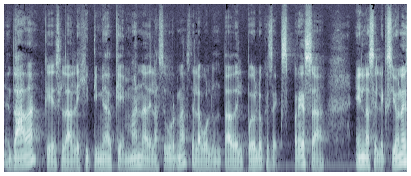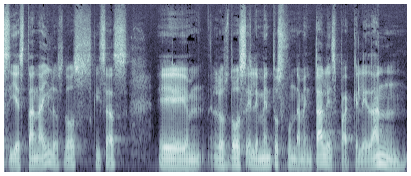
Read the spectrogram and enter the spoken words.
dada, que es la legitimidad que emana de las urnas, de la voluntad del pueblo que se expresa en las elecciones y están ahí los dos quizás eh, los dos elementos fundamentales para que le dan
